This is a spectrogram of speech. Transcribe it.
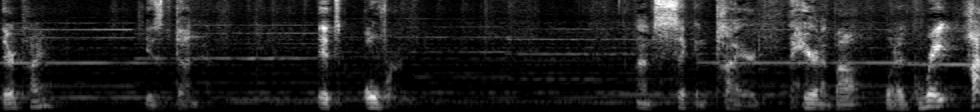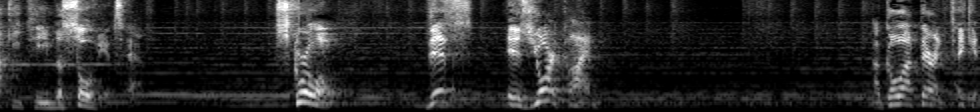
Their time is done. It's over. I'm sick and tired of hearing about what a great hockey team the Soviets have. Screw them. This is your time. Now go out there and take it.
